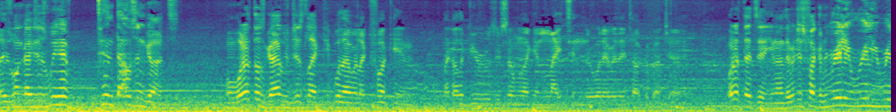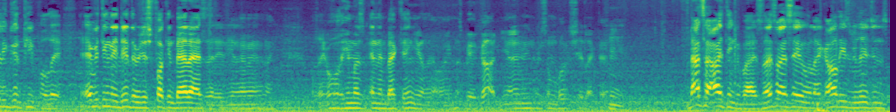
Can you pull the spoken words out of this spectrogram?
there's one guy who says we have ten thousand gods. Well, what if those guys were just like people that were like fucking, like all the gurus or something like enlightened or whatever they talk about, you know? What if that's it? You know, they were just fucking really, really, really good people. They everything they did, they were just fucking badass at it. You know what I mean? Like, I was like, oh, he must. And then back then, you're like, oh, he must be a god. You know what I mean? Or some bullshit like that Hmm. that's how I think about it. So that's why I say well, like all these religions.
